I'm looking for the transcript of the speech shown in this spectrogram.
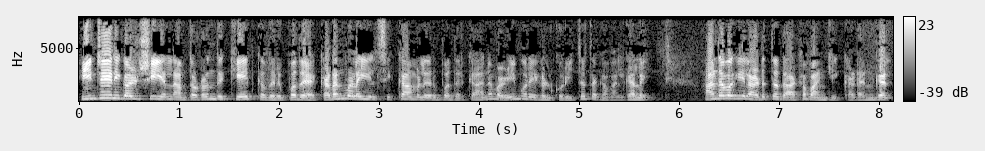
இன்றைய நிகழ்ச்சியில் நாம் தொடர்ந்து கேட்கவிருப்பது கடன் வலையில் சிக்காமல் இருப்பதற்கான வழிமுறைகள் குறித்த தகவல்களை. அந்த வகையில் அடுத்ததாக வங்கிக் கடன்கள்.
